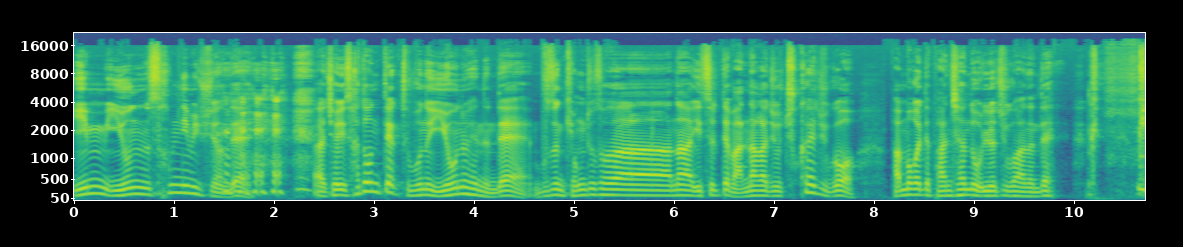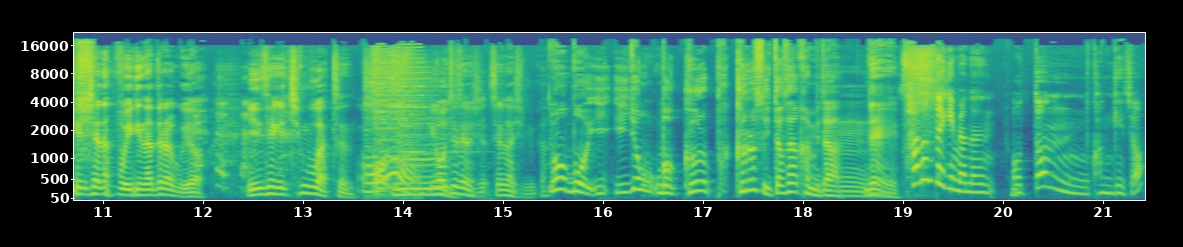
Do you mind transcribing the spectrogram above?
임윤섭님이 주셨는데 아, 저희 사돈댁 두 분은 이혼을 했는데 무슨 경조사나 있을 때 만나가지고 축하해주고 밥 먹을 때 반찬도 올려주고 하는데 괜찮아 보이긴 하더라고요. 인생의 친구 같은. 어, 이거 어떻게 생각하십니까? 어, 뭐, 이, 이 정, 뭐, 그, 그럴 수 있다고 생각합니다. 음. 네. 사돈댁이면은 어떤 관계죠?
